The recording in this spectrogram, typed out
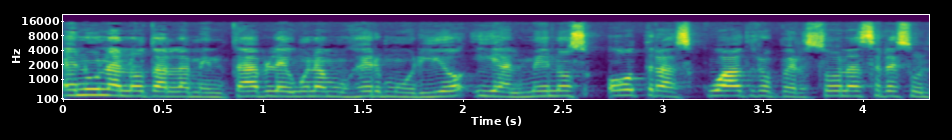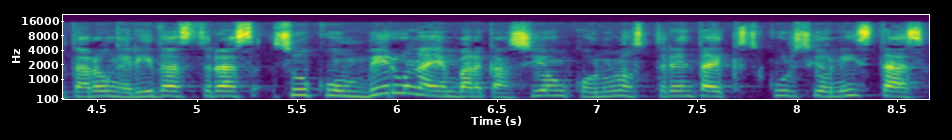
En una nota lamentable, una mujer murió y al menos otras cuatro personas resultaron heridas tras sucumbir una embarcación con unos 30 excursionistas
